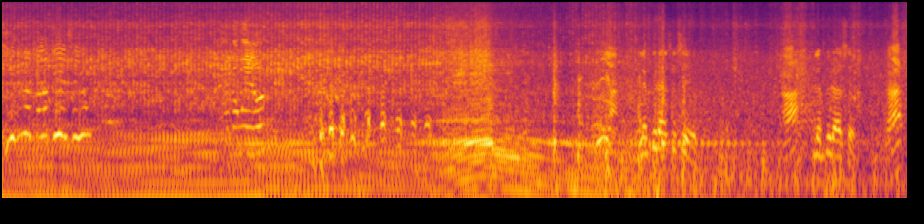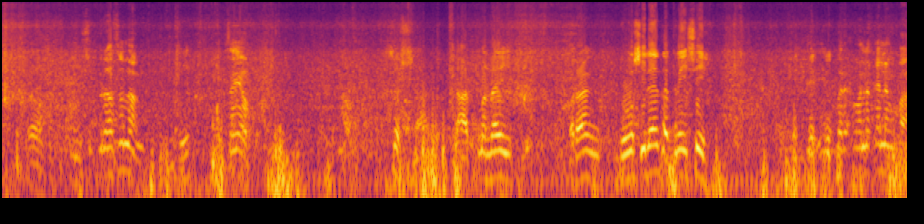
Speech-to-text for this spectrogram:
Yun na malaki yun sa iyo. Ano ngayon? Ilang piraso sa'yo? Ha? Ilang piraso? Lahat? Oh. Isip piraso lang. Eh? Sa'yo? Sus, lahat man ay parang 12 lang ito, 13. Eh, bar- Wala ka lang ba?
